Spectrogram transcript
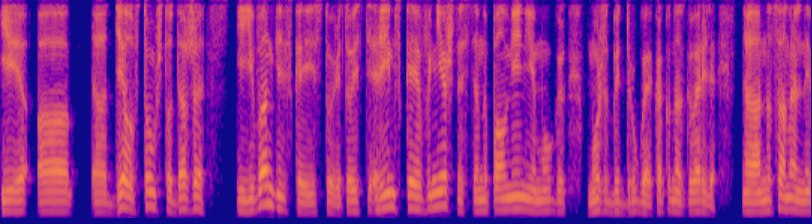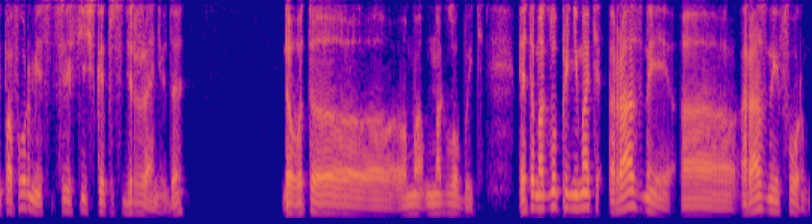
И э, э, дело в том, что даже и евангельская история, то есть римская внешность, а наполнение мог- может быть другая. Как у нас говорили, э, национальная по форме, социалистическая по содержанию, да? Да, вот э, могло быть. Это могло принимать разные, э, разные формы.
